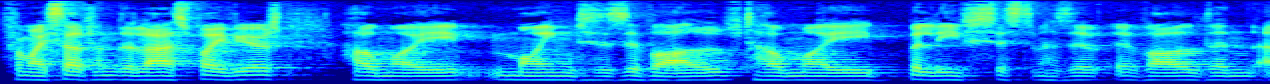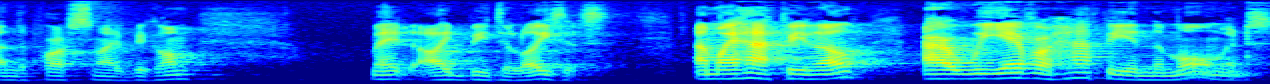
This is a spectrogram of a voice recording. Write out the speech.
for myself in the last five years, how my mind has evolved, how my belief system has evolved, and, and the person I've become, mate, I'd be delighted. Am I happy now? Are we ever happy in the moment?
